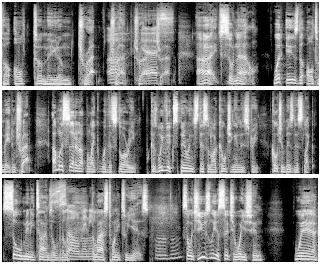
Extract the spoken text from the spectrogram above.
the ultimatum trap. Ah, trap, trap, Oh, yes. trap. All right, so now, what is the ultimatum trap? I'm going to set it up like with the story because we've experienced this in our coaching industry, coaching business, like so many times over the, So many. the last 22 years. Mm-hmm. So it's usually a situation where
